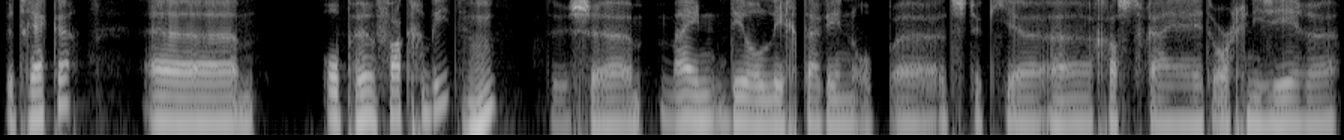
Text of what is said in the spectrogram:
betrekken ehm, op hun vakgebied. Mhm. Dus mijn deel ligt daarin op het stukje gastvrijheid, organiseren,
